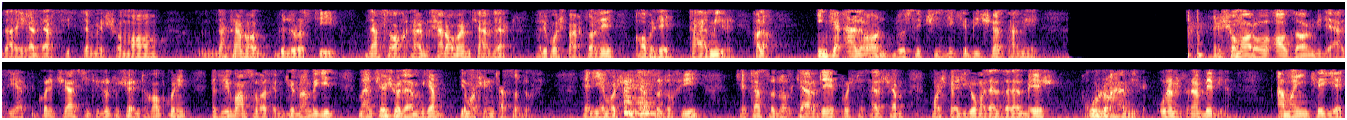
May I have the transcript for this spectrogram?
در در سیستم شما نه تنها به درستی نساختن خرابم کردن ولی خوشبختانه قابل تعمیره حالا اینکه الان دو سه چیزی که بیش از همه شما رو آزار میده اذیت می‌کنه چی هستی که دو تاشو انتخاب کنید بتونید با هم صحبت کنید که من بگید من چه شدم؟ میگم یه ماشین تصادفی. یعنی یه ماشین تصادفی که تصادف کرده پشت سرش هم ماشین دیگه اومدن زدن بهش خور رو خمیره. اونو می‌تونم ببینم. اما اینکه یک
